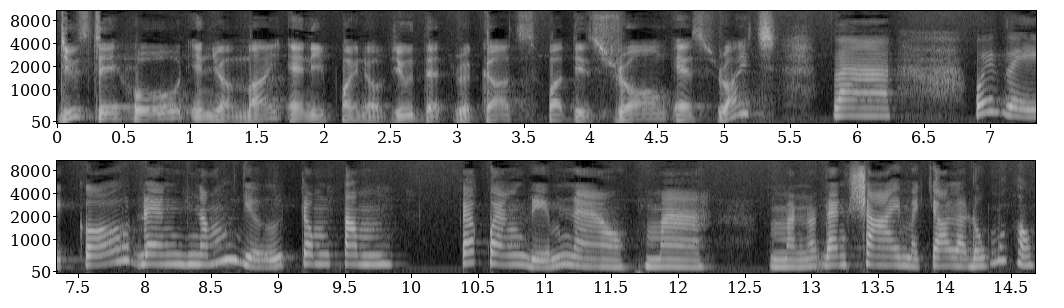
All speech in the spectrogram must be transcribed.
Do you still hold in your mind any point of view that regards what is wrong as right? và quý vị có đang nắm giữ trong tâm các quan điểm nào mà mà nó đang sai mà cho là đúng không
